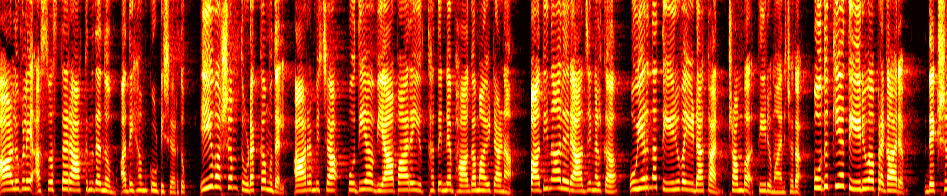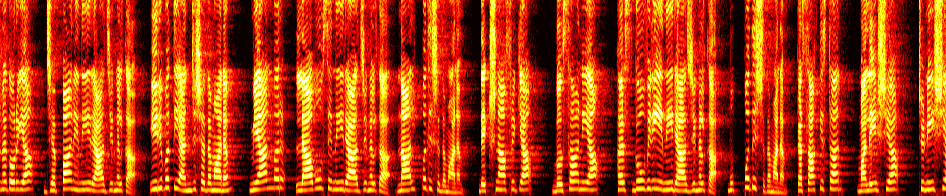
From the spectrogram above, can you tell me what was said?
ആളുകളെ അസ്വസ്ഥരാക്കുന്നതെന്നും അദ്ദേഹം കൂട്ടിച്ചേർത്തു. ഈ വർഷം തുടക്കം മുതൽ ആരംഭിച്ച പുതിയ വ്യാപാര യുദ്ധത്തിന്റെ ഭാഗമായിട്ടാണ് പതിനാല് രാജ്യങ്ങൾക്ക് ഉയർന്ന തീരുവ ഈടാക്കാൻ ട്രംപ് തീരുമാനിച്ചത്. പുതുക്കിയ തീരുവ പ്രകാരം ദക്ഷിണ കൊറിയ ജപ്പാൻ എന്നീ രാജ്യങ്ങൾക്ക് ഇരുപത്തിയഞ്ച് ശതമാനം മ്യാൻമർ ലാവോസ് എന്നീ രാജ്യങ്ങൾക്ക് നാൽപ്പത് ശതമാനം ദക്ഷിണാഫ്രിക്ക ബൊസാനിയ ഹെർസ്ഗോവിനി എന്നീ രാജ്യങ്ങൾക്ക് മുപ്പത് ശതമാനം കസാക്കിസ്ഥാൻ മലേഷ്യ ടുണീഷ്യ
